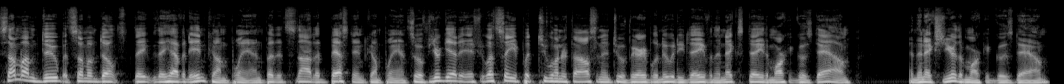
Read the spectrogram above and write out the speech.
some of them do, but some of them don't. They, they have an income plan, but it's not a best income plan. So if you're getting, if let's say you put 200000 into a variable annuity, Dave, and the next day the market goes down, and the next year the market goes down.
